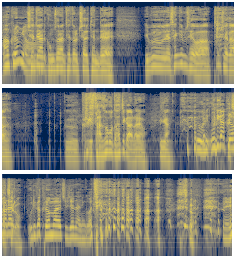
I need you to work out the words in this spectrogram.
아, 그럼요. 최대한 공손한 태도를 취할 텐데 이분의 생김새와 풍채가 그 그렇게 다소고도 하지가 않아요. 그냥 그 우리 우리가 그 그런 말을 자체로. 우리가 그런 말을 주제는 아닌 것 같아요. 네.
